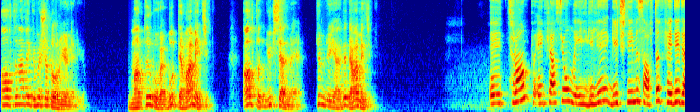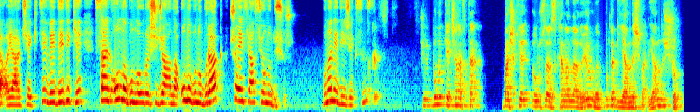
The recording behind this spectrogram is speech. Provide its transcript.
altına ve gümüşe doğru yöneliyor. Mantığı bu ve bu devam edecek. Altın yükselmeye tüm dünyada devam edecek. E, Trump enflasyonla ilgili geçtiğimiz hafta Fed'e de ayar çekti ve dedi ki sen onunla bununla uğraşacağına onu bunu bırak şu enflasyonu düşür. Buna ne diyeceksiniz? Şimdi bunu geçen hafta başka uluslararası kanallarda yorumladık. Burada bir yanlış var. Yanlış şu.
